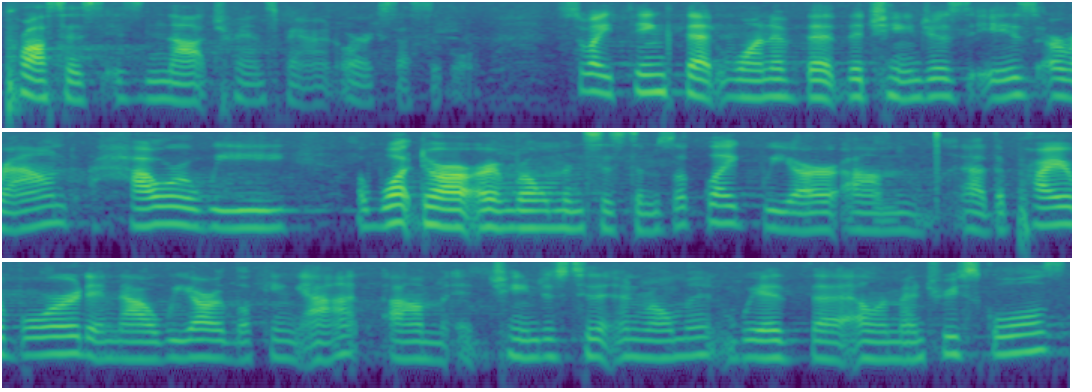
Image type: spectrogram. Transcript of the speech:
process is not transparent or accessible. So I think that one of the, the changes is around how are we, what do our enrollment systems look like? We are um, uh, the prior board, and now we are looking at um, changes to the enrollment with the elementary schools.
